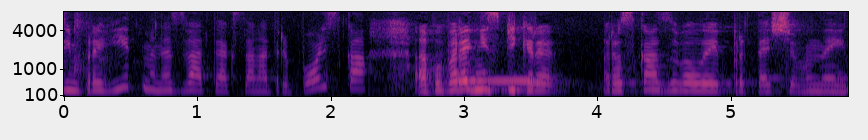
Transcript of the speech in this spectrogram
Всім привіт! Мене звати Оксана Трипольська. Е, Попередні спікери розказували про те, що вони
